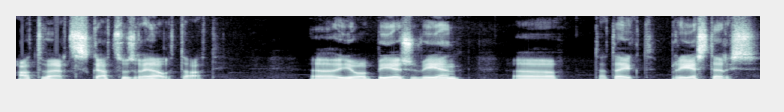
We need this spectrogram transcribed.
atvērts skats uz realitāti. Jo bieži vien, tā teikt, priesteris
